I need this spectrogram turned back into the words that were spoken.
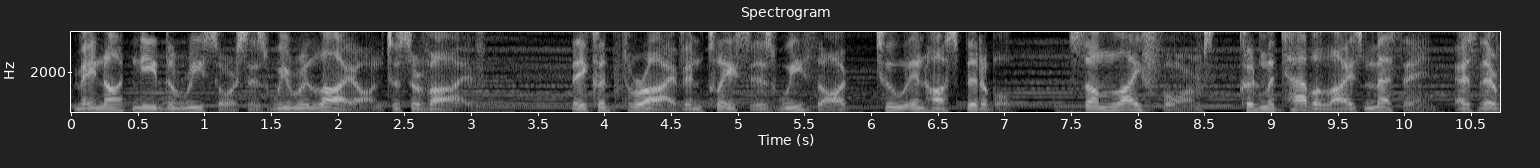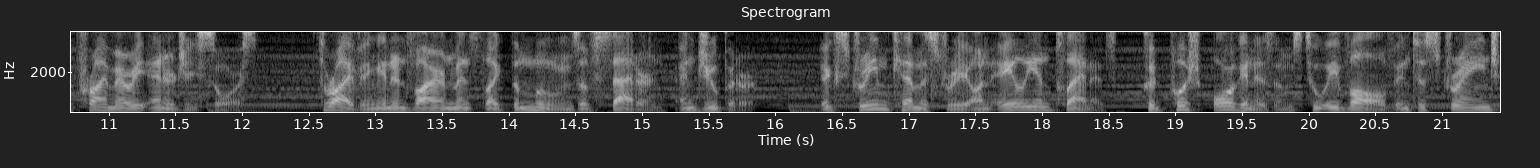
may not need the resources we rely on to survive. They could thrive in places we thought too inhospitable. Some life forms could metabolize methane as their primary energy source, thriving in environments like the moons of Saturn and Jupiter. Extreme chemistry on alien planets could push organisms to evolve into strange,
